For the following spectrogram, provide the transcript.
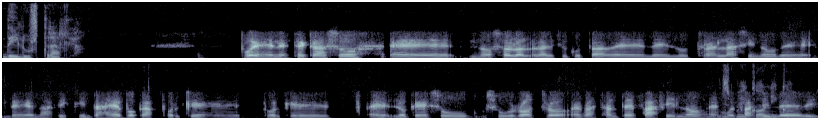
de ilustrarla. Pues en este caso, eh, no solo la dificultad de, ilustrarla, sino de, de, las distintas épocas, porque, porque eh, lo que es su, su rostro es bastante fácil, ¿no? Es, muy, fácil de...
